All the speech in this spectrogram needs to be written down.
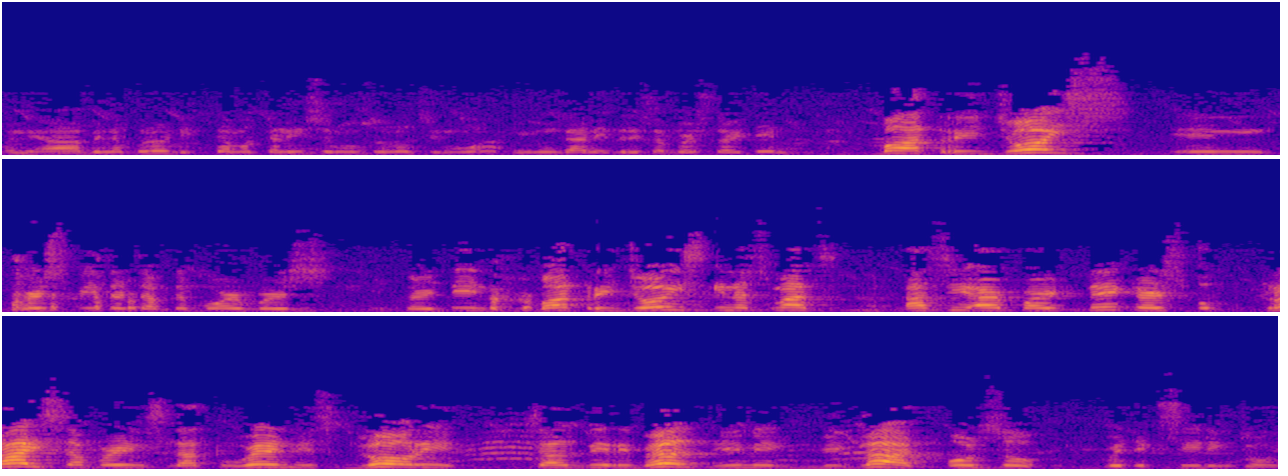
Ani, abi na ko, Lord, di ka magkalisyon mo sunod si Mua. Yung gani diri sa verse 13. But rejoice in 1 Peter chapter 4 verse 13. But rejoice inasmuch as ye are partakers of Christ's sufferings, that when His glory shall be revealed, ye may be glad also with exceeding joy.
